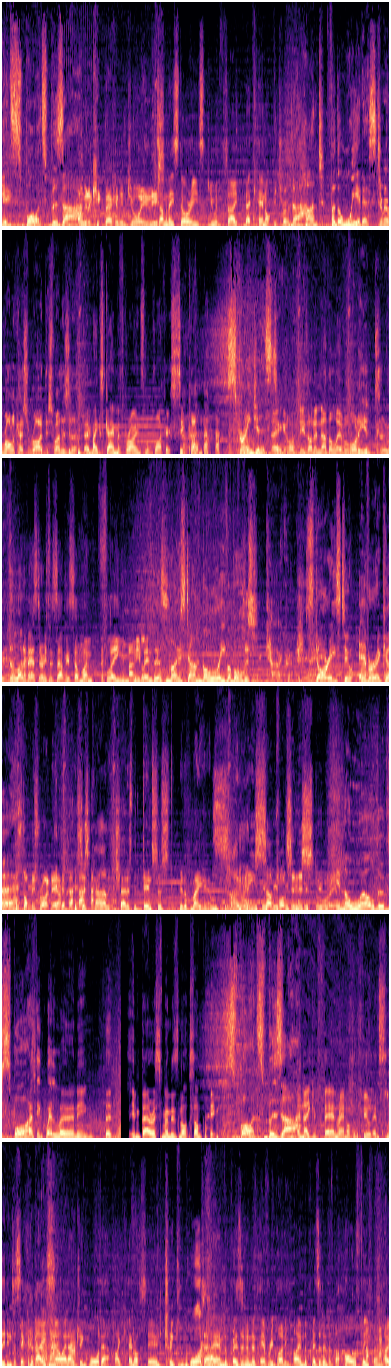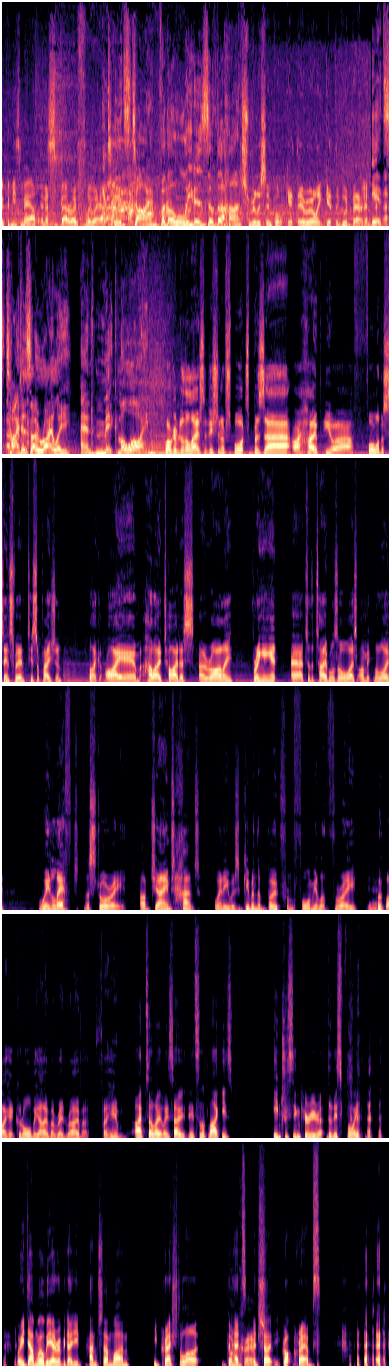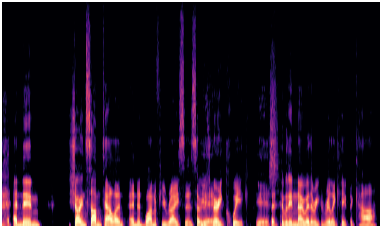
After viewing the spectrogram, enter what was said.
It's Sports Bizarre. I'm going to kick back and enjoy this. Some of these stories you would say that cannot be true. The hunt for the weirdest, It's a real roller coaster ride, this one, isn't it? It makes Game of Thrones look like a sitcom. strangest, Hang on. He's on another level. What are you doing? There's a lot of our stories that start with someone fleeing moneylenders. most unbelievable This is a car crash. stories to ever occur. Stop this right now. It's just carnage. That is the densest bit of mayhem. So many subplots in this story. In the world of sport. I think we're learning that embarrassment is not something. Sports Bizarre. A naked fan ran onto the field and slid into second base. No, I don't drink water. I cannot stand drinking water. I am the president of everybody. I am the president of the whole FIFA. Opened his mouth and a sparrow flew out. It's time for the leaders of the hunt. It's really simple. Get there early, get the good back. It's Titus O'Reily and Mick Molloy. Welcome to the latest edition of Sports Bizarre. I hope you are full of a sense of anticipation like I am. Hello, Titus O'Reily, bringing it uh, to the table as always. I'm Mick Molloy. We left the story of James Hunt when he was given the boot from Formula 3. Yeah. Looked like it could all be over Red Rover for him. Absolutely. So it's looked like his interesting career to this point, where he'd done well, but he had a reputation. He'd punch someone, he'd crashed a lot, but Got had but crabs. show, got crabs, and then shown some talent and had won a few races. So he was Yeah. very quick, Yes. but people didn't know whether he could really keep the car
